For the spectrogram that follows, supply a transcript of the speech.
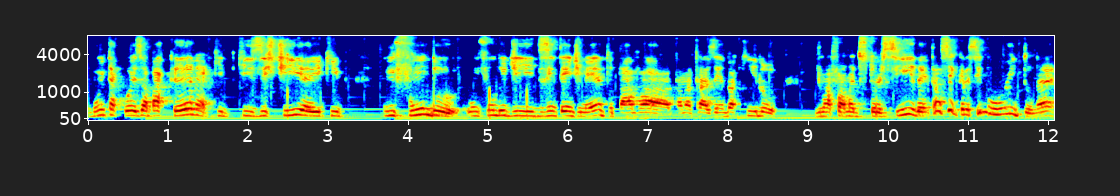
muita coisa bacana que, que existia e que um fundo, um fundo de desentendimento estava tava trazendo aquilo de uma forma distorcida. Então, assim, cresci muito, né?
